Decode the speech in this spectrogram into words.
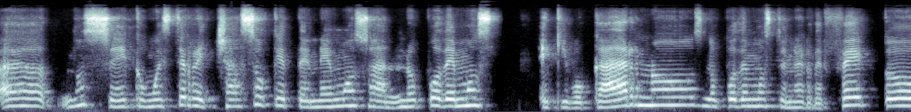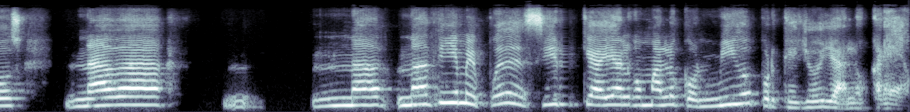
Ah, no sé, como este rechazo que tenemos a no podemos equivocarnos, no podemos tener defectos, nada, nadie me puede decir que hay algo malo conmigo porque yo ya lo creo.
